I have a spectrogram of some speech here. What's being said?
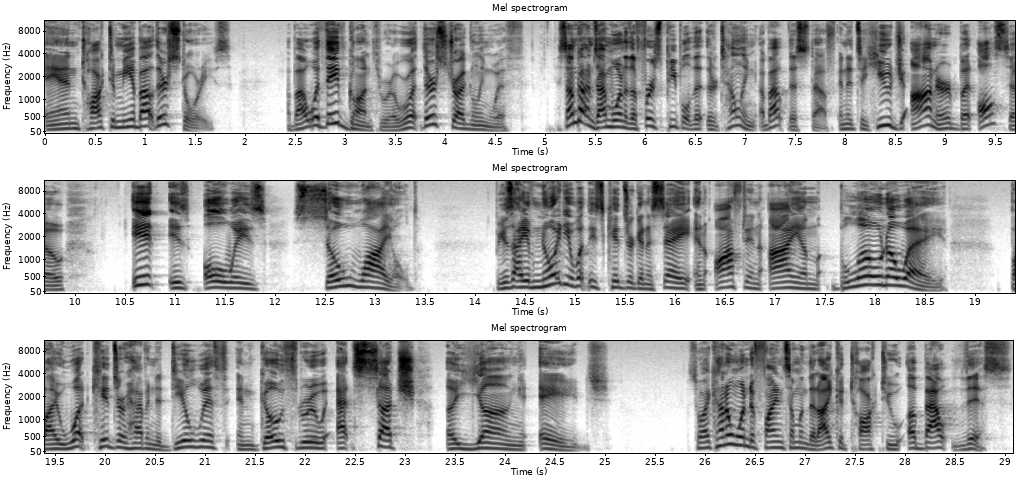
and talk to me about their stories, about what they've gone through or what they're struggling with. Sometimes I'm one of the first people that they're telling about this stuff, and it's a huge honor, but also it is always so wild because I have no idea what these kids are going to say, and often I am blown away by what kids are having to deal with and go through at such a young age. So I kind of wanted to find someone that I could talk to about this.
